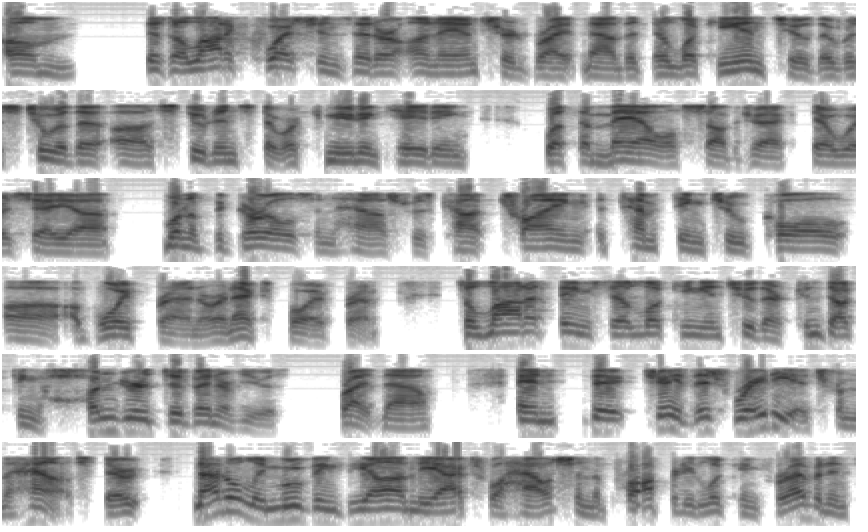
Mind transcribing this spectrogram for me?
Um, there's a lot of questions that are unanswered right now that they're looking into. There was two of the uh, students that were communicating with a male subject. There was a uh, one of the girls in the house was trying, attempting to call uh, a boyfriend or an ex-boyfriend. It's a lot of things they're looking into. They're conducting hundreds of interviews right now, and they, Jay, this radiates from the house. They're not only moving beyond the actual house and the property looking for evidence.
